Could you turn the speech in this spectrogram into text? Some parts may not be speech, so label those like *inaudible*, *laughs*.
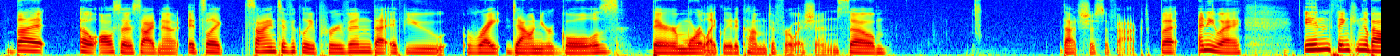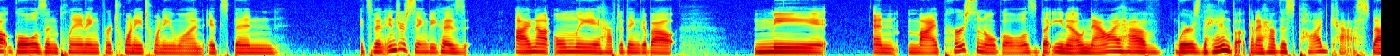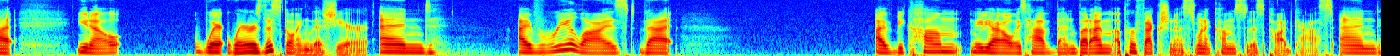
But oh, also side note, it's like scientifically proven that if you write down your goals, they're more likely to come to fruition. So that's just a fact. But anyway, in thinking about goals and planning for 2021, it's been it's been interesting because I not only have to think about me and my personal goals, but you know, now I have where's the handbook and I have this podcast that, you know, where where is this going this year? And I've realized that I've become maybe I always have been, but I'm a perfectionist when it comes to this podcast. And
